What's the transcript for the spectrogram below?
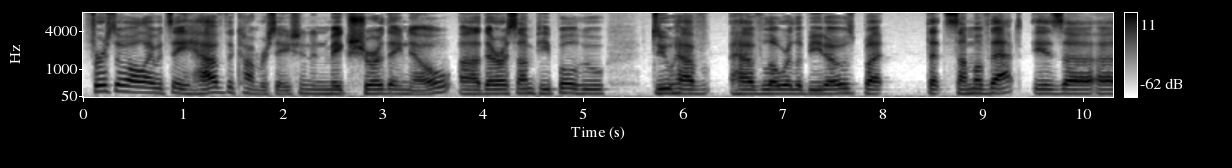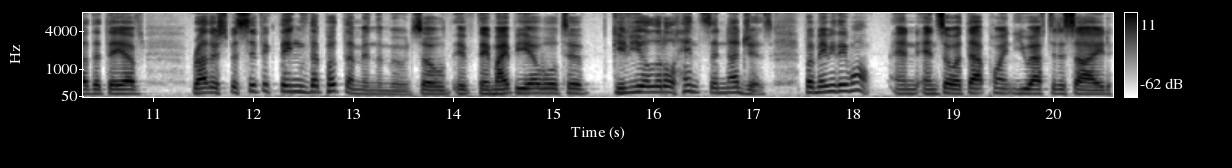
first of all, I would say have the conversation and make sure they know. Uh, there are some people who do have have lower libidos, but that some of that is uh, uh, that they have rather specific things that put them in the mood. So if they might be able to give you a little hints and nudges, but maybe they won't. And and so at that point you have to decide:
